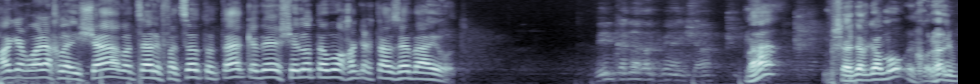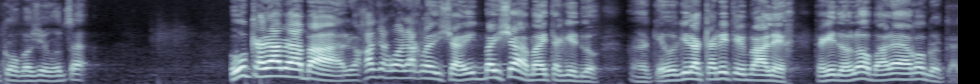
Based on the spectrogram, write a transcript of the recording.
אחר כך הוא הלך לאישה, רצה לפצות אותה כדי שלא תבוא אחר כך תעשה בעיות. ואם קנה רק מהאישה, מה? בסדר גמור, יכולה למכור מה שהיא רוצה. הוא קנה מהבעל, ואחר כך הוא הלך לאישה, היא התביישה, מה היא תגיד לו? הוא יגיד לה, קניתי מבעלך. תגיד לו, לא, בעלה יהרוג אותה.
